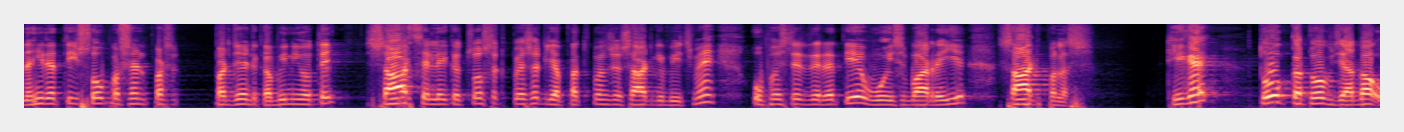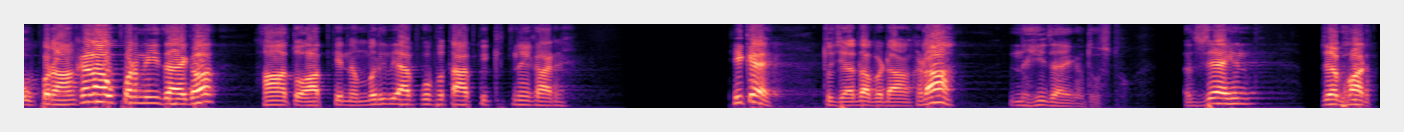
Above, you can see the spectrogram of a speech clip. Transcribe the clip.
नहीं रहती। सौ परसेंट प्रजेंट कभी नहीं होते। साठ से लेकर चौसठ पैंसठ या पचपन से साठ के बीच में उपस्थिति रहती है। वो इस बार रही है साठ प्लस ठीक है? तो कट ऑफ़ ज़्यादा ऊपर, आंकड़ा ऊपर नहीं जाएगा। हाँ तो आपके नंबर भी आपको पता आपके कितने कार हैं। ठीक है? तो ज़्यादा बड़ा आंकड़ा नहीं जाएगा दोस्तों। जय हिंद, जय भारत।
